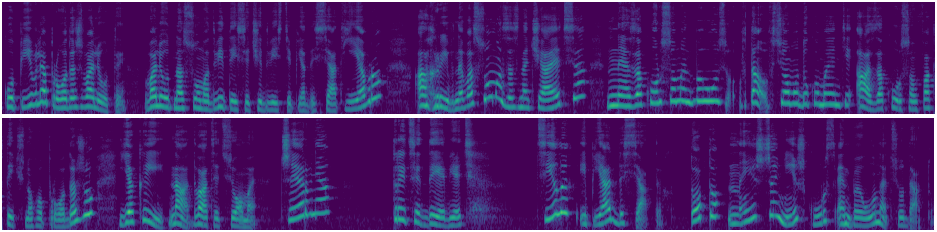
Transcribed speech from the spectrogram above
купівля-продаж валюти. Валютна сума 2250 євро, а гривнева сума зазначається не за курсом НБУ в цьому документі, а за курсом фактичного продажу, який на 27 червня 39,5, тобто нижче, ніж курс НБУ на цю дату.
